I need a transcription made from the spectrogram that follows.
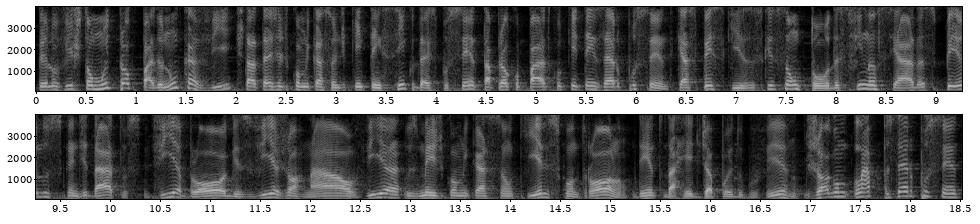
pelo visto estão muito preocupados, eu nunca vi estratégia de comunicação de quem tem 5, 10% tá preocupado com quem tem 0%, que é as pesquisas que são todas financiadas pelos candidatos, via blogs, via jornal, via os meios de comunicação que eles controlam dentro da rede de apoio do governo, jogam lá 0%.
